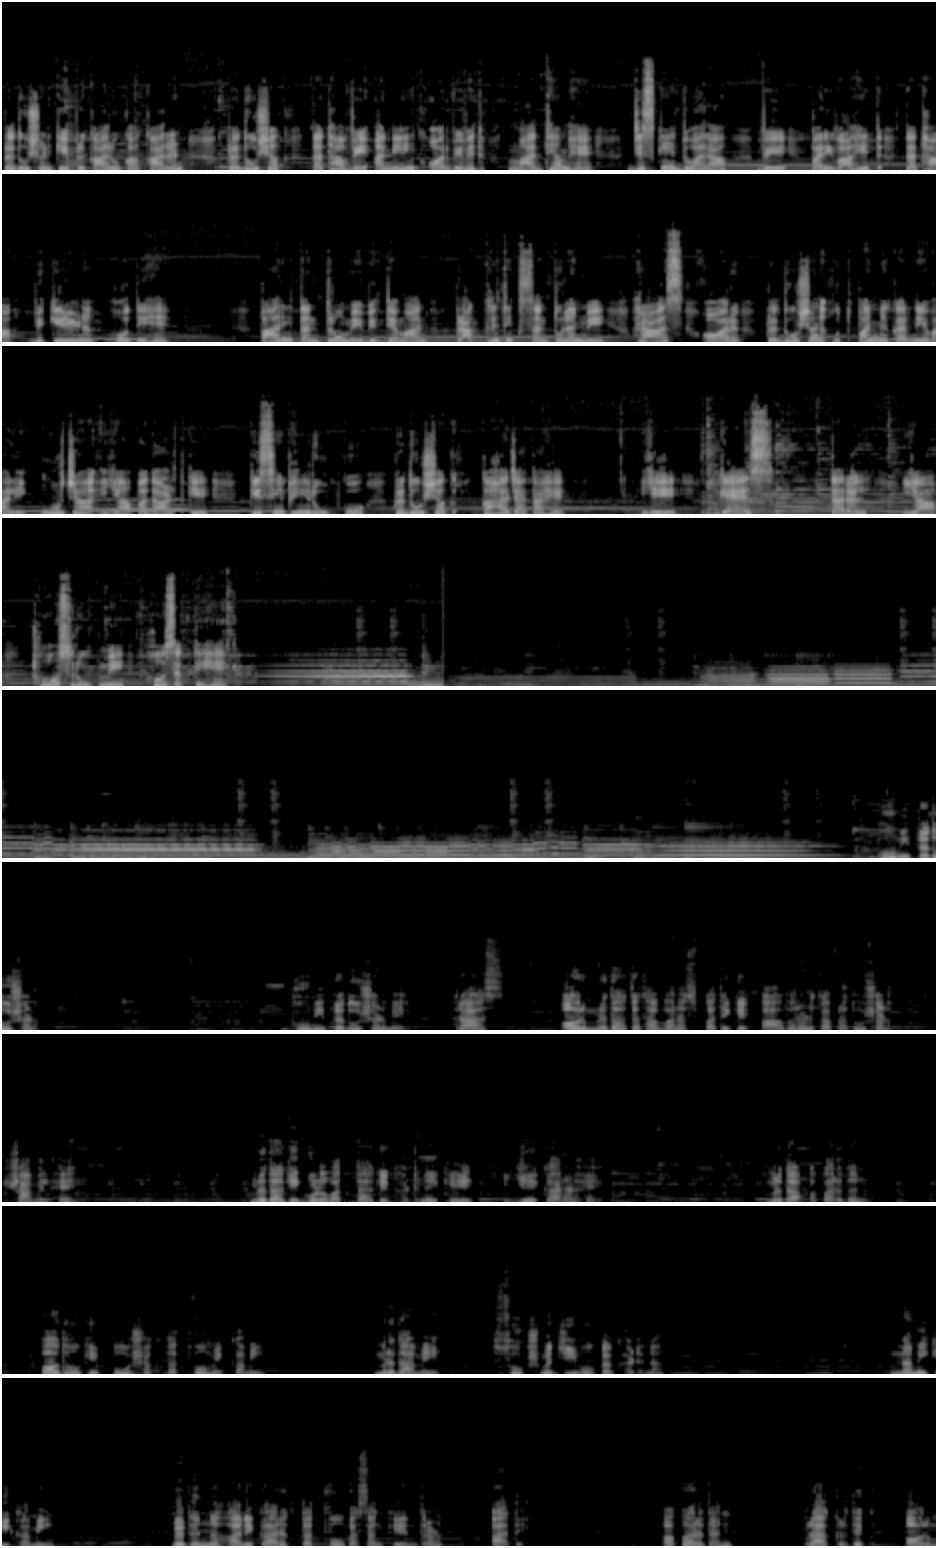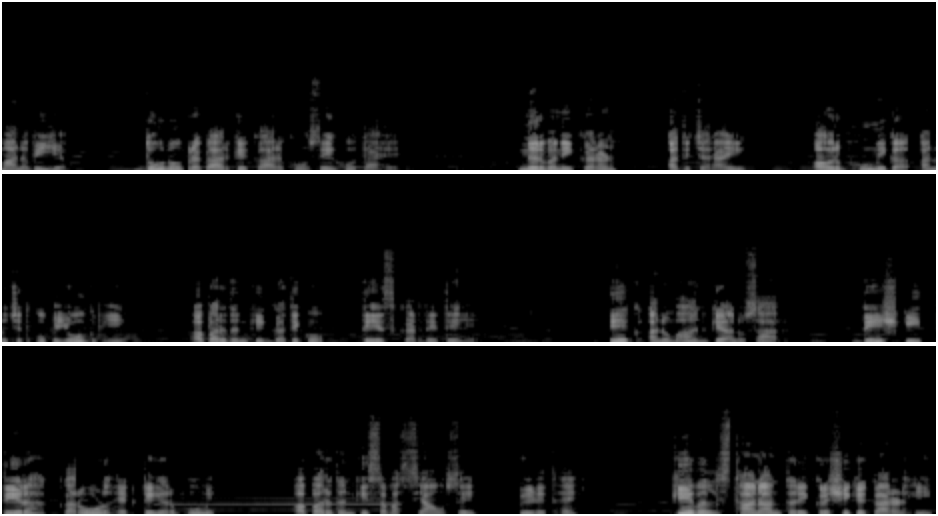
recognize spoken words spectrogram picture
प्रदूषण के प्रकारों का कारण, प्रदूषक तथा वे अनेक और विविध माध्यम हैं जिसके द्वारा वे परिवाहित तथा विकीर्ण होते हैं। पारितंत्रों में विद्यमान प्राकृतिक संतुलन में ह्रास और प्रदूषण उत्पन्न करने वाली ऊर्जा या पदार्थ के किसी भी रूप को प्रदूषक कहा जाता है। ये गैस तरल या ठोस रूप में हो सकते हैं। भूमि प्रदूषण। भूमि प्रदूषण में ह्रास और मृदा तथा वनस्पति के आवरण का प्रदूषण शामिल है। मृदा की गुणवत्ता के घटने के ये कारण हैं। मृदा अपर्दन, पौधों के पोषक तत्वों में कमी, मृदा में सूक्ष्म जीवों का घटना, नमी की कमी, विभिन्न हानिकारक तत्वों का संकेंद्रण आदि। अपर्दन प्राकृतिक और मानवीय दोनों प्रकार के कारकों से होता है। निर्वनीकरण, अतिचराई और भूमि का अनुचित उपयोग भी अपर्दन की गति को तेज कर देते हैं। एक अनुमान के अनुसार, देश की तेरह करोड़ हेक्टेयर भूमि अपर्दन की समस्याओं से पीड़ित है। केवल स्थानांतरित कृषि के कारण ही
